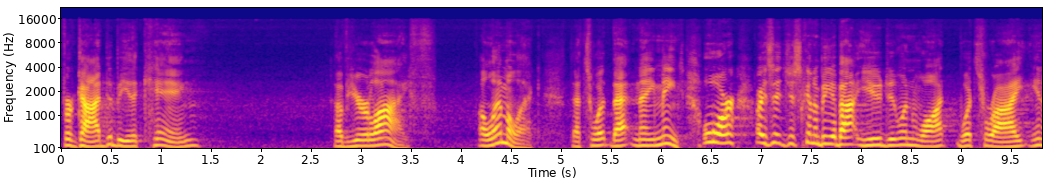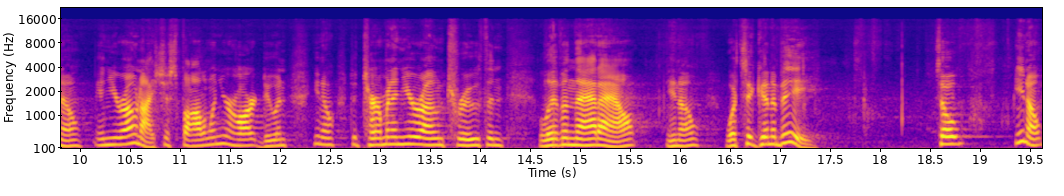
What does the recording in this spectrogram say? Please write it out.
for God to be the king of your life? Elimelech. That's what that name means. Or, or is it just going to be about you doing what, what's right, you know, in your own eyes, just following your heart, doing, you know, determining your own truth and living that out, you know? What's it going to be? So, you know,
